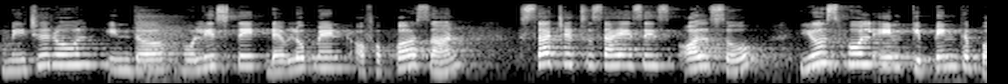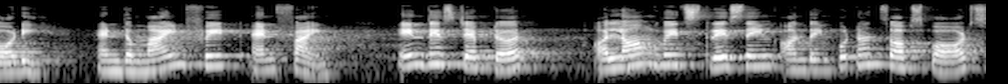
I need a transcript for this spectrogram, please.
major role in the holistic development of a person. Such exercise is also useful in keeping the body and the mind fit and fine. In this chapter, along with stressing on the importance of sports,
